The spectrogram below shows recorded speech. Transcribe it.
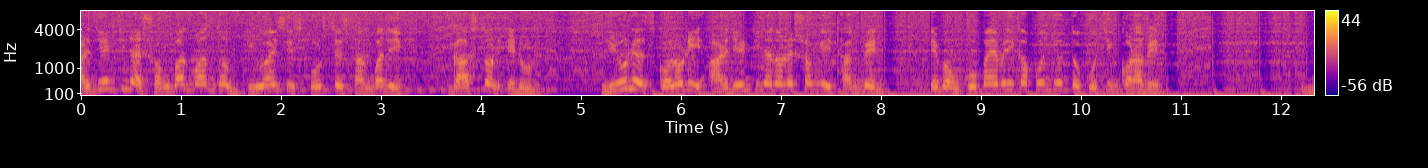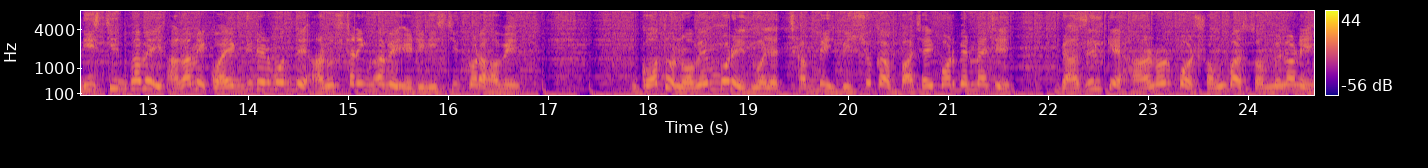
আর্জেন্টিনার সংবাদ মাধ্যম টিওয়াইসি স্পোর্টসের সাংবাদিক Gaston Edul. Lionel Scaloni Argentina দলের সঙ্গেই থাকবেন এবং কোপা আমেরিকা পর্যন্ত কোচিং করাবেন। নিশ্চিতভাবেই আগামী কয়েকদিনের মধ্যে আনুষ্ঠানিকভাবে এটি নিশ্চিত করা হবে। গত নভেম্বরে দু বিশ্বকাপ বাছাই পর্বের ম্যাচে ব্রাজিলকে হারানোর পর সংবাদ সম্মেলনে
